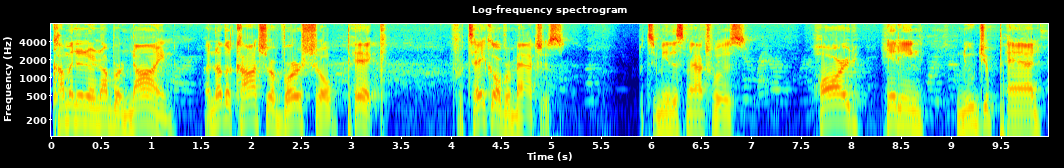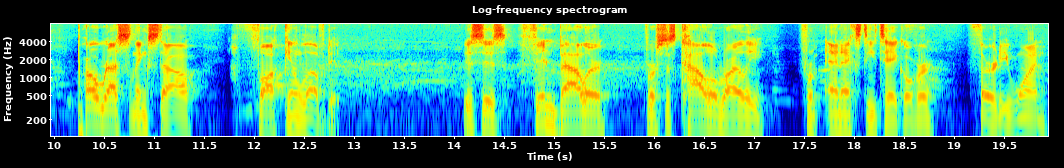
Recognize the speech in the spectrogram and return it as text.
Coming in at number nine, another controversial pick for takeover matches. But to me, this match was hard hitting New Japan pro wrestling style. I fucking loved it. This is Finn Balor versus Kyle O'Reilly from NXT TakeOver 31.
